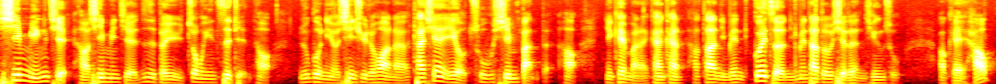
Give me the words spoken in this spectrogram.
新明解哈，新明解日本语重音字典哈。如果你有兴趣的话呢，它现在也有出新版的哈，你可以买来看看。好，它里面规则里面它都写得很清楚。OK，好，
